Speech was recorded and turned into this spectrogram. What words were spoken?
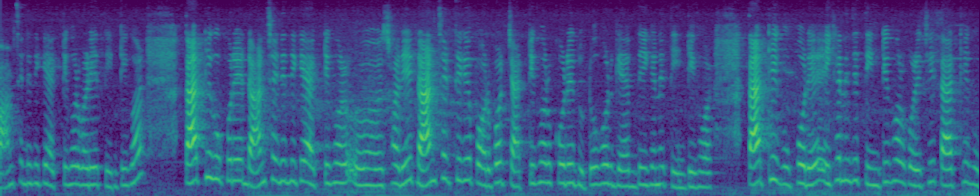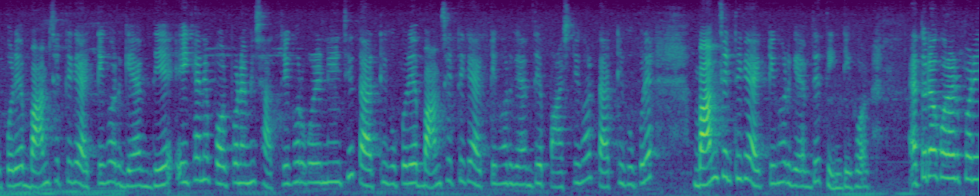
বাম সাইডের দিকে একটি ঘর বাড়িয়ে তিনটি ঘর। তার ঠিক উপরে ডান সাইডের দিকে একটি ঘর সরি ডান সাইড থেকে পরপর চারটি ঘর করে দুটো ঘর, গ্যাপ দিয়ে এখানে তিনটি ঘর। তার ঠিক উপরে, এইখানে যে তিনটি ঘর করেছি, তার ঠিক উপরে বাম সাইড থেকে একটি ঘর গ্যাপ দিয়ে এইখানে পরপর আমি সাতটি ঘর করে নিয়েছি। তার ঠিক উপরে বাম সাইড থেকে একটি ঘর গ্যাপ দিয়ে পাঁচটি ঘর। তার ঠিক উপরে বাম সাইড থেকে একটি ঘর গ্যাপ দিয়ে তিনটি ঘর। এতটা করার পরে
